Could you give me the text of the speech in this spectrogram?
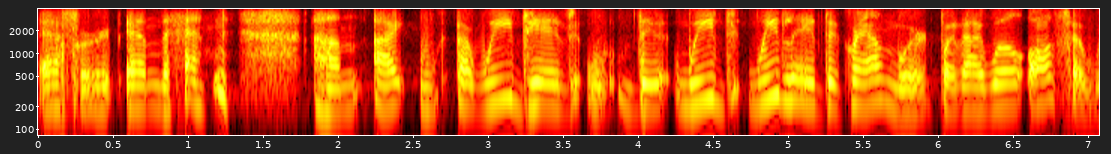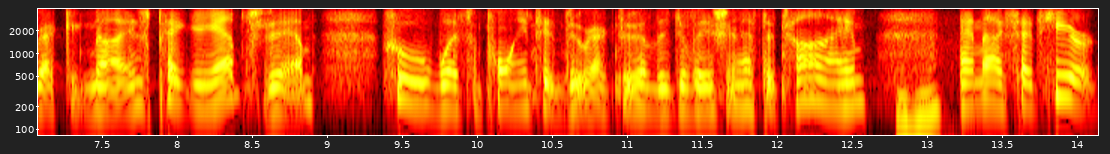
effort, and then um, I uh, we did the we we laid the groundwork. But I will also recognize Peggy Amsterdam, who was appointed director of the division at the time, mm-hmm. and I said, "Here,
